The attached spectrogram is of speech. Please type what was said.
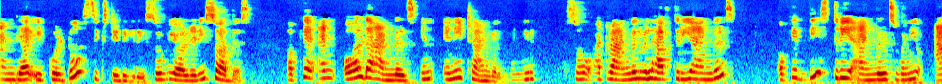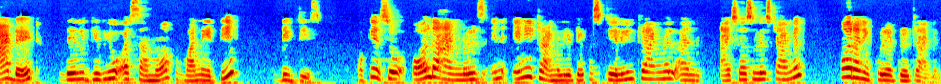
and they are equal to 60 degrees. So we already saw this. Okay. And all the angles in any triangle when you so a triangle will have three angles okay these three angles when you add it they'll give you a sum of 180 degrees okay so all the angles in any triangle you take a scalene triangle and isosceles triangle or an equilateral triangle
